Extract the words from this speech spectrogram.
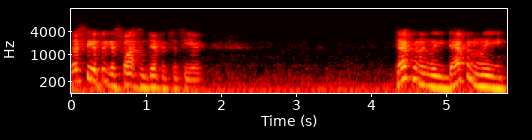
Let's see if we can spot some differences here. Definitely, definitely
